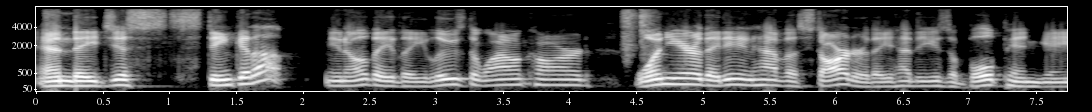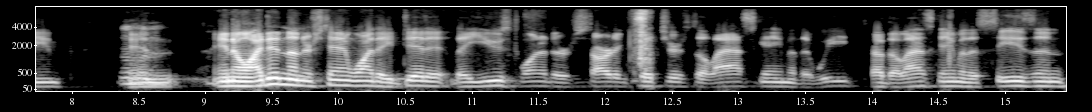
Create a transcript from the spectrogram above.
and they just stink it up. You know, they they lose the wild card. One year they didn't have a starter; they had to use a bullpen game, Mhm. and you know I didn't understand why they did it. They used one of their starting pitchers the last game of the week or the last game of the season,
